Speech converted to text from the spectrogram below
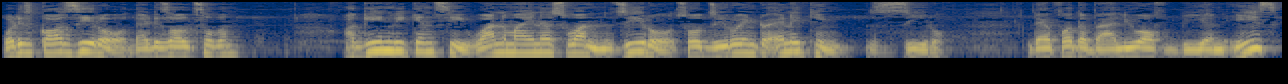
What is cos 0 that is also 1 Again we can see 1 minus 1, 0. So 0 into anything, 0. Therefore the value of Bn is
